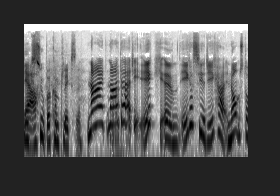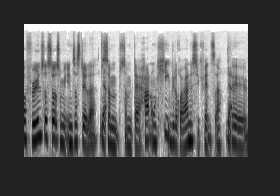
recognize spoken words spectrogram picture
er. ikke super komplekse. Nej, nej, det er de ikke. Øh, ikke at sige, at de ikke har enormt store følelser, så som i Interstellar, ja. som, som der har nogle helt vildt rørende sekvenser. Ja. Øh,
